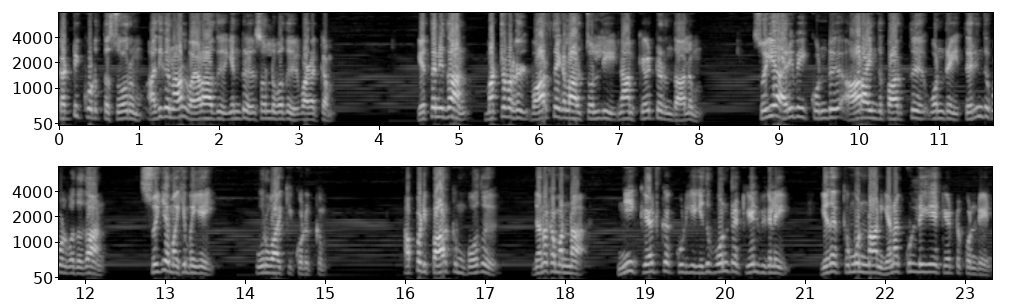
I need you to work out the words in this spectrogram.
கட்டிக் கொடுத்த சோறும் அதிக நாள் வராது என்று சொல்லுவது வழக்கம். எத்தனைதான் மற்றவர்கள் வார்த்தைகளால் சொல்லி நாம் கேட்டிருந்தாலும் சுய அறிவை கொண்டு ஆராய்ந்து பார்த்து ஒன்றை தெரிந்து கொள்வதுதான் சுய மகிமையை உருவாக்கி கொடுக்கும். அப்படி பார்க்கும்போது ஜனகமன்னா நீ கேட்கக்கூடிய இது போன்ற கேள்விகளை இதற்கு முன் நான் எனக்குள்ளேயே கேட்டுக்கொண்டேன்.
